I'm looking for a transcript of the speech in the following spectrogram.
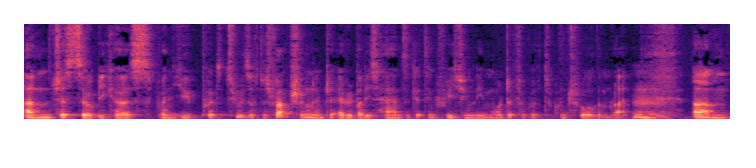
Um, just so because when you put tools of disruption into everybody's hands, it gets increasingly more difficult to control them, right? Hmm. Um,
